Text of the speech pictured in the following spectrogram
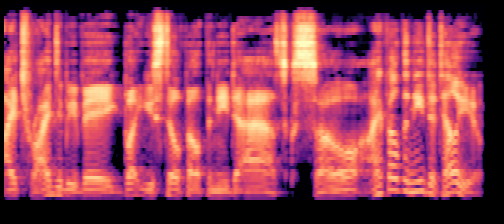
I tried to be vague, but you still felt the need to ask, so I felt the need to tell you.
